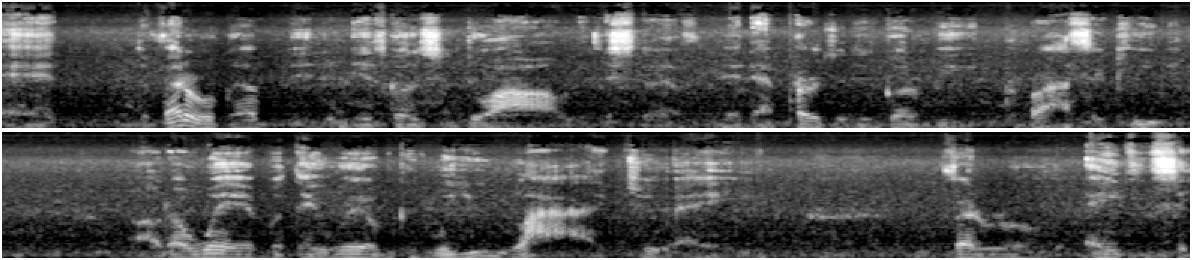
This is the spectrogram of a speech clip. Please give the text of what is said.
And the federal government is going to do all of this stuff, and that person is going to be prosecuted. I don't when, but they will, because when you lie to a federal agency,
